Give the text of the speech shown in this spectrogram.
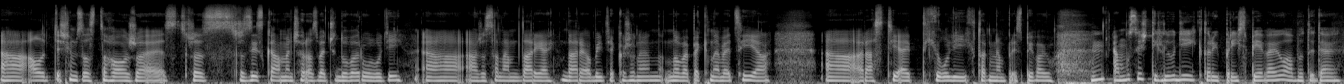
A, ale teším sa z toho, že, že, že získávame čoraz väčšiu dôveru ľudí a, a že sa nám darí, darí robiť akože nové pekné veci a, a rastie aj tých ľudí, ktorí nám prispievajú. Hm, a musíš tých ľudí, ktorí prispievajú, alebo teda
